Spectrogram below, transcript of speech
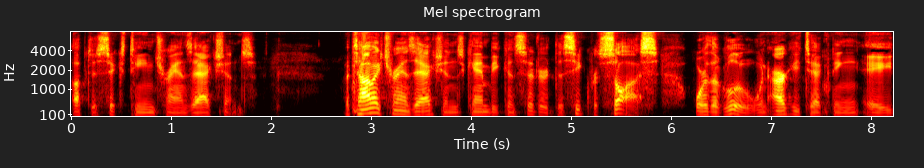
up to 16 transactions. Atomic transactions can be considered the secret sauce or the glue when architecting a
